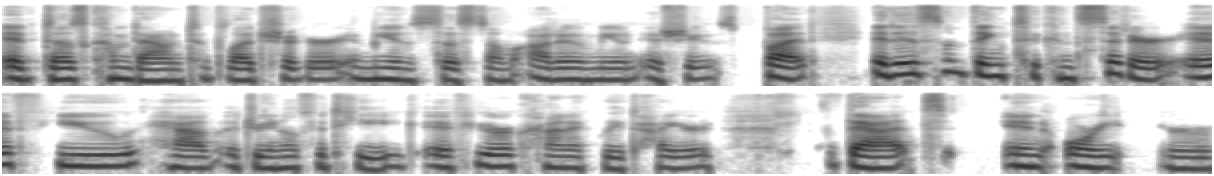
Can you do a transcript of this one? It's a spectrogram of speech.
It does come down to blood sugar, immune system, autoimmune issues, but it is something to consider if you have adrenal fatigue, if you're chronically tired, that in or you're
